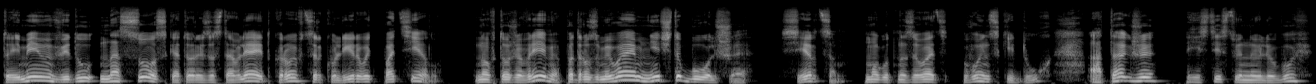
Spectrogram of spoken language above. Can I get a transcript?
то имеем в виду насос, который заставляет кровь циркулировать по телу, но в то же время подразумеваем нечто большее. Сердцем могут называть воинский дух, а также естественную любовь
